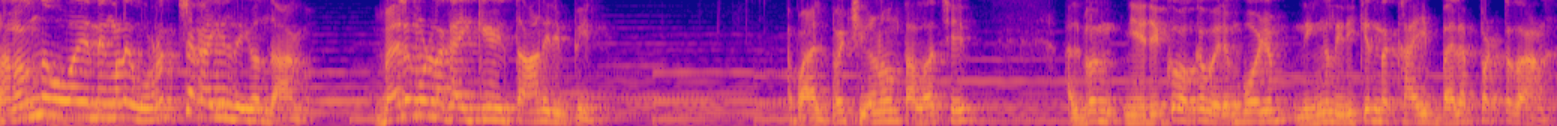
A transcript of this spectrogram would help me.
തളർന്നു പോയ നിങ്ങളെ ഉറച്ച കയ്യിൽ ദൈവം താങ്ങും. ബലമുള്ള കൈക്കീഴിൽ താണിരിപ്പീൻ. അപ്പൊ അല്പം ക്ഷീണവും തളർച്ചയും അല്പം ഞെരുക്കവും ഒക്കെ വരുമ്പോഴും നിങ്ങൾ ഇരിക്കുന്ന കൈ ബലപ്പെട്ടതാണ്.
